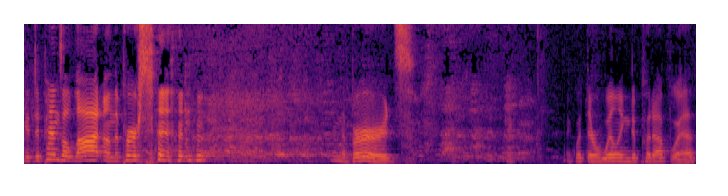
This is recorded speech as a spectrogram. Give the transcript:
It depends a lot on the person and the birds, like, like what they're willing to put up with.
